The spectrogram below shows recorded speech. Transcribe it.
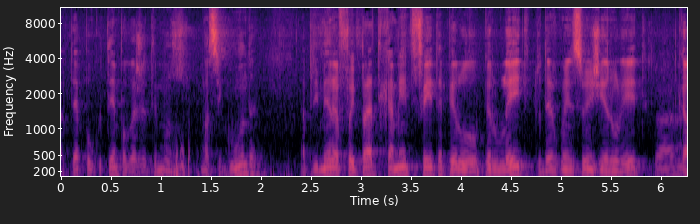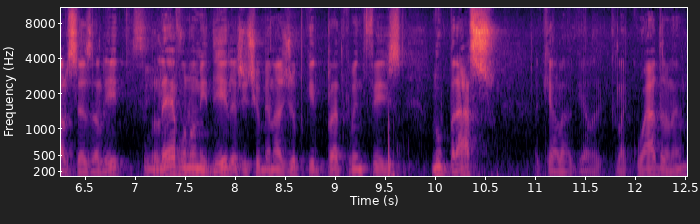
até pouco tempo, agora já temos uma segunda. A primeira foi praticamente feita pelo, pelo Leite, tu deve conhecer o engenheiro Leite, Claro. Carlos César Leite. Sim. Leva o nome dele, a gente homenageou, porque ele praticamente fez no braço aquela, aquela, aquela quadra. Né?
